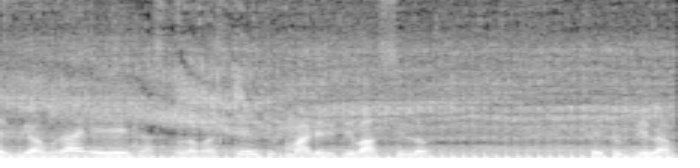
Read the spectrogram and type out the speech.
আজকে আমরা এই এই কাজ করলাম আজকে এইটুকু মাটি দিতে বাঁচছিল। সেইটুক দিলাম।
